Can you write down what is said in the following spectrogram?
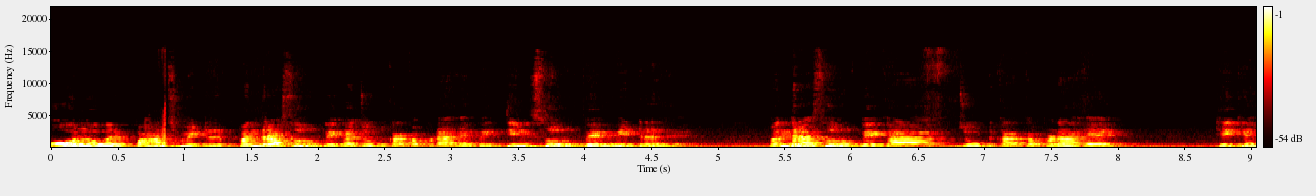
ऑल ओवर पाँच मीटर, पंद्रह सौ रुपए का जूट का कपड़ा है भाई, तीन सौ रुपए मीटर है। पंद्रह सौ रुपए का जूट का कपड़ा है, ठीक है?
